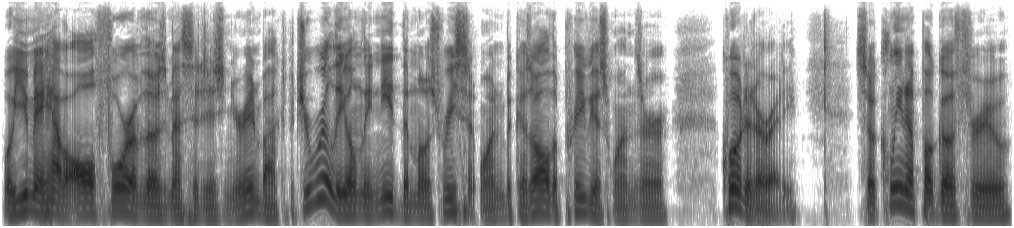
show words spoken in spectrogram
Well you may have all four of those messages in your inbox but you really only need the most recent one because all the previous ones are quoted already. So cleanup will go through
